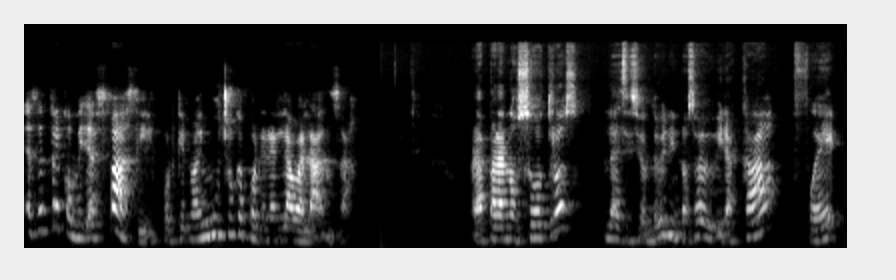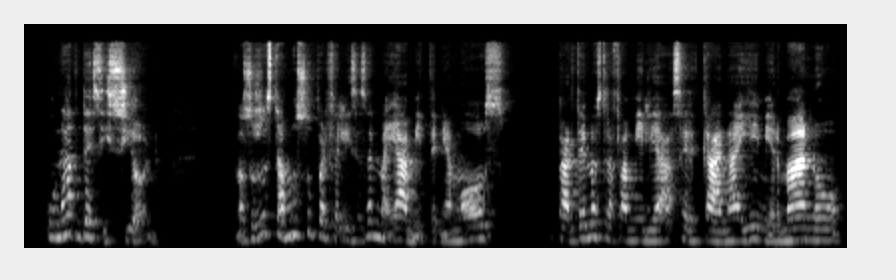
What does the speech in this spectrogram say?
es entre comillas fácil porque no hay mucho que poner en la balanza. Ahora, para nosotros, la decisión de venirnos a vivir acá fue una decisión. Nosotros estamos súper felices en Miami. Teníamos parte de nuestra familia cercana ahí, mi hermano,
